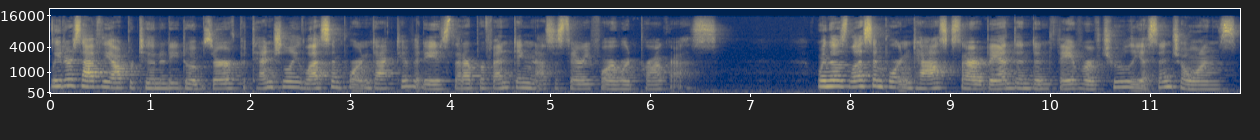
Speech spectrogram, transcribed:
Leaders have the opportunity to observe potentially less important activities that are preventing necessary forward progress. When those less important tasks are abandoned in favor of truly essential ones,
